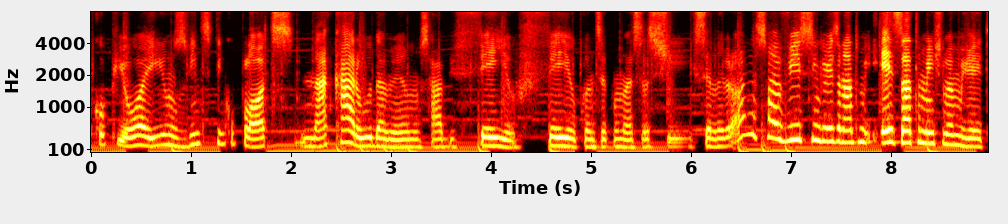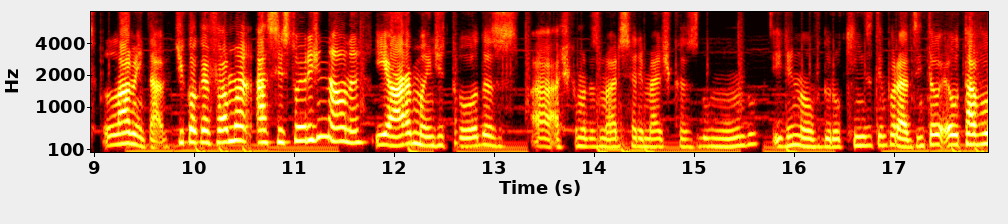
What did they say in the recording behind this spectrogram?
copiou aí uns 25 plots na caruda mesmo, sabe? Feio, feio quando você começa a assistir. Você lembra, olha só, eu vi isso em Grey's Anatomy exatamente do mesmo jeito. Lamentável. De qualquer forma, assista o original, né? ER, mãe de todas, a, acho que é uma das maiores séries médicas do mundo. E de novo, durou 15 temporadas. Então eu tava,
